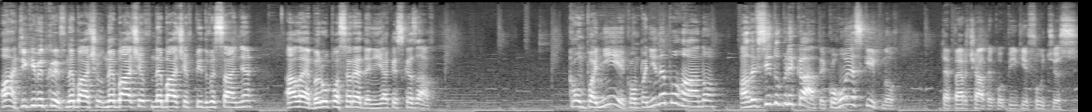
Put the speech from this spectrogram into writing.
А, тільки відкрив, не бачу, не бачив, не бачив підвисання. Але беру посередині, як і сказав. Компанії, компанії непогано. Але всі дублікати, кого я скіпнув? Тепер чатику Пікі Футіс.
